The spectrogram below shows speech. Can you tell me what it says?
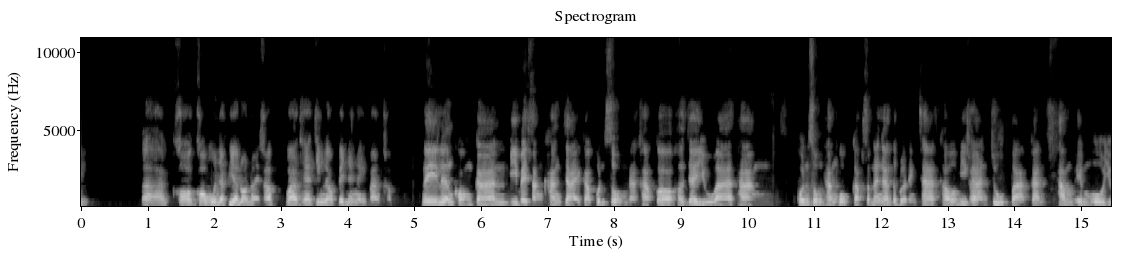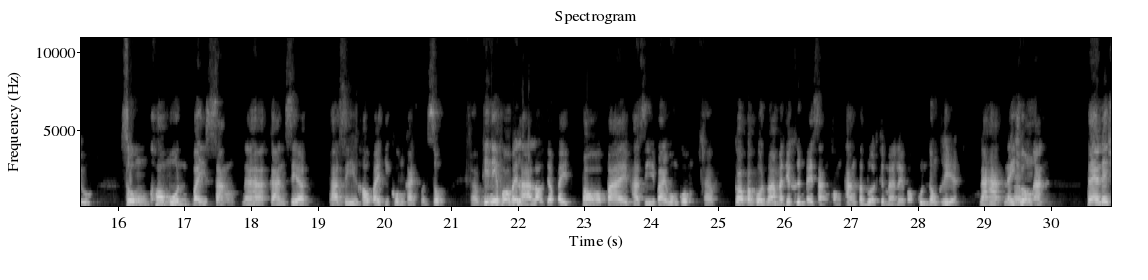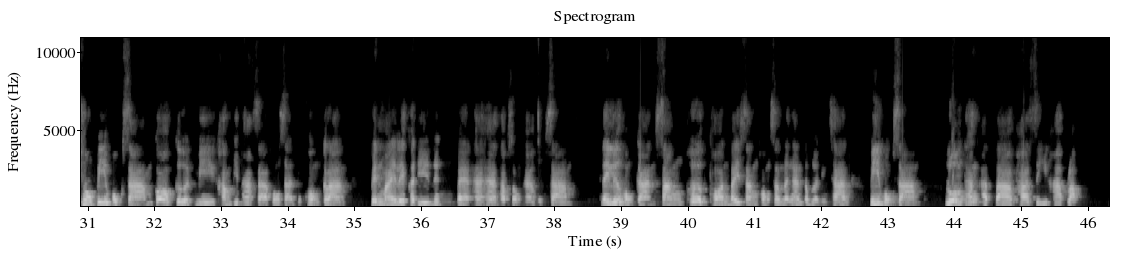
อ่าขอข้อมูลจากพี่อานนท์หน่อยครับ ว่าแท้จริงแล้วเป็นยังไงบ้างครับ ในเรื่องของการมีใบสั่งค้างจ่ายกับขนส่งนะครับ ก็เข้าใจอยู่ว่าทางขนส่งทางบกกับสำนักงานตำรวจแห่งชาติเขามีการจูบปากกันทำ MOU ส่งข้อมูลใบสั่งนะฮะการเสียภาษีเข้าไปที่กรมการขนส่ง ครับทีนี้พอเวลาเราจะไปต่อป้ายภาษีป้ายวงกลมครับ ก็ปรากฏว่ามันจะขึ้นใบสั่งของทางตำรวจขึ้นมาเลยบอกคุณต้องเคลียร์นะฮะในครับช่วงนั้น แต่ในช่วงปี 63 ก็เกิดมีคำพิพากษาของศาลปกครองกลาง เป็นหมายเลขคดี 1855ทับ2563 ในเรื่องของการสั่งเพิกถอนใบสั่งของสำนักงานตำรวจแห่งชาติปี 63 รวมทั้งอัตราภาษีค่าปรับ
